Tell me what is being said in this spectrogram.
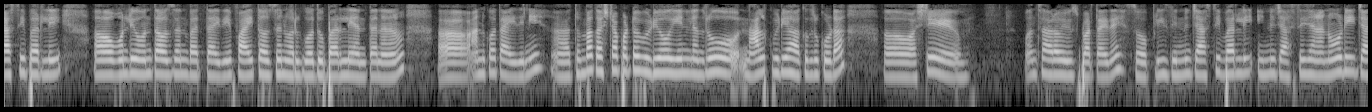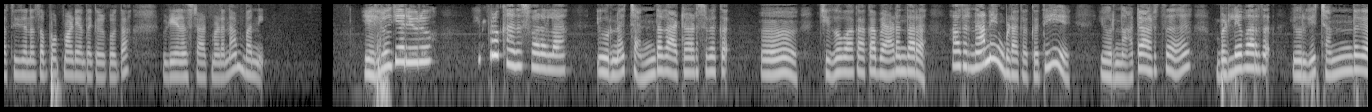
ಜಾಸ್ತಿ ಬರಲಿ. ಓನ್ಲಿ ಒನ್ ತೌಸಂಡ್ ಬರ್ತಾ ಇದೆ. ಫೈವ್ ತೌಸಂಡ್ವರೆಗೂ ಅದು ಬರಲಿ ಅಂತ ನಾನು ಅನ್ಕೋತಾ ಇದ್ದೀನಿ. ತುಂಬ ಕಷ್ಟಪಟ್ಟು ವಿಡಿಯೋ ಏನಿಲ್ಲಂದ್ರು ನಾಲ್ಕು ವಿಡಿಯೋ ಹಾಕಿದ್ರು ಕೂಡ ಅಷ್ಟೇ ಒಂದು ಸಾವಿರ ವ್ಯೂಸ್ ಬರ್ತಾ ಇದೆ. ಸೊ ಪ್ಲೀಸ್ ಇನ್ನೂ ಜಾಸ್ತಿ ಬರಲಿ. ಇನ್ನೂ ಜಾಸ್ತಿ ಜನ ನೋಡಿ, ಜಾಸ್ತಿ ಜನ ಸಪೋರ್ಟ್ ಮಾಡಿ ಅಂತ ಕೇಳ್ಕೊಳ್ತಾ ವಿಡಿಯೋನ ಸ್ಟಾರ್ಟ್ ಮಾಡೋಣ. ಬನ್ನಿ. ಎಲ್ಲೋಗ್ಯಾರ ಇವರು? ಇಬ್ಬರು ಕಾಣಿಸ್ಬಾರಲ್ಲ? ಇವ್ರನ್ನ ಚಂದಾಗ ಆಟ ಆಡಿಸ್ಬೇಕ. ಹಾಂ ಚಿಗವ್ವ ಬ್ಯಾಡ ಅಂದಾರ ಆದ್ರೆ ನಾನು ಹೆಂಗೆ ಬಿಡಾಕತಿ ಇವ್ರ ನಾಟ ಆಡ್ಸ ಬಿಡ್ಲೇಬಾರ್ದ. ಇವ್ರಿಗೆ ಚಂದಾಗ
